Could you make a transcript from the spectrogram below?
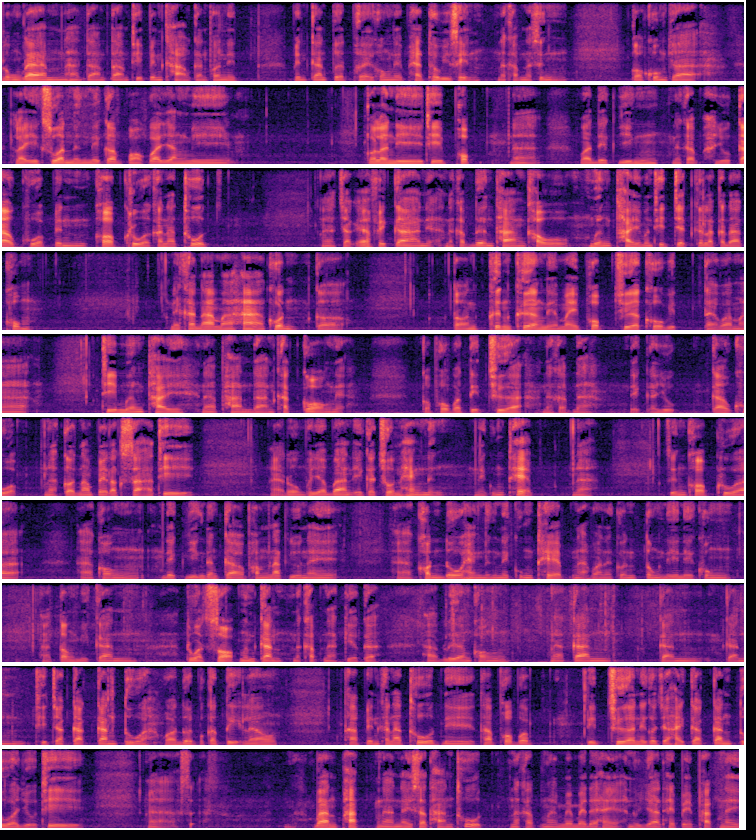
โรงแรมนะฮะตามตามที่เป็นข่าวกัน เพราะนี่เป็นการเปิดเผยของในแพทย์ทวีสินนะครับนะซึ่งก็คงจะและอีกส่วนหนึ่งนี่ก็บอกว่ายังมีกรณีที่พบนะ ว่าเด็กหญิงนะครับอายุ 9 ขวบเป็นครอบครัวคณะทูตจากแอฟริกาเนี่ยนะครับเดินทางเข้าเมืองไทยวันที่ 7 กรกฎาคม ในคณะมา 5 คนก็ตอนขึ้นเครื่องเนี่ยไม่พบเชื้อโควิด แต่ว่ามาที่เมืองไทยนะผ่านด่านคัดกรองเนี่ยก็พบว่าติดเชื้อนะครับนะเด็กอายุ 9 ขวบนะก็นำไปรักษาที่โรงพยาบาลเอกชนแห่งหนึ่งในกรุงเทพนะ ซึ่งครอบครัวของเด็กหญิงดังกล่าวพำนักอยู่ในคอนโดแห่งหนึ่งในกรุงเทพนะเพราะในคนตรงนี้นี่คงต้องมีการตรวจสอบเหมือนกันนะครับนะเกี่ยวกับเรื่องของการการการที่จะกักกันตัว ว่าโดยปกติแล้วถ้าเป็นคณะทูตนี่ถ้าพบว่าติดเชื้อนี่ก็จะให้กักกันตัวอยู่ที่บ้านพักนะในสถานทูต นะครับไม่ไม่ได้ให้อนุญาตให้ไปพักใน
